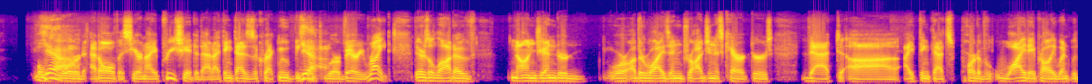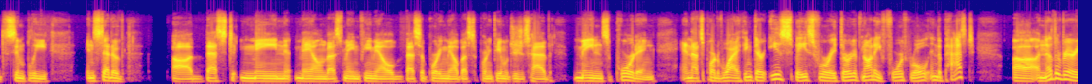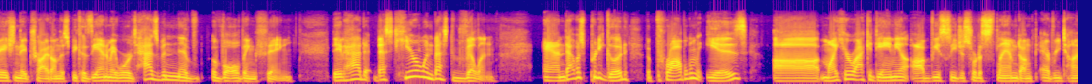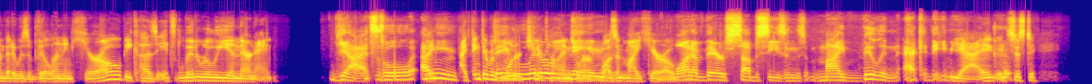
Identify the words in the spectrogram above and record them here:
yeah award at all this year, and I appreciated that. I think that is the correct move because Yeah. you are very right. There's a lot of non-gendered or otherwise androgynous characters that uh, I think that's part of why they probably went with simply instead of uh, best main male and best main female, best supporting male, best supporting female, to just have main and supporting, and that's part of why I think there is space for a third, if not a fourth role. In the past, uh, another variation they've tried on this because the Anime Awards has been an ev- evolving thing. They've had best hero and best villain, and that was pretty good. The problem is, Uh, My Hero Academia obviously just sort of slam dunked every time that it was a villain and hero because it's literally in their name. Yeah, it's. l- I mean, I think there was one or two times where it wasn't My Hero. one but of their sub seasons, My Villain Academia. yeah, it, it's just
